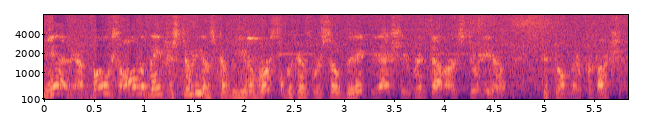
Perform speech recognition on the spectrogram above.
Yeah, folks, all the major studios come to Universal because we're so big. They actually rent out our studio to film their productions.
